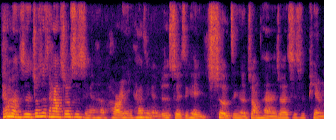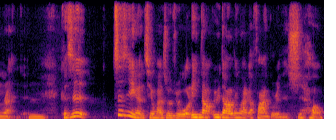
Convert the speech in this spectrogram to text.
他们是就是他就是整个很 horny，他整个就是随时可以射精的状态的时候，其实偏软的。嗯，可是这是一个很奇怪数据。我遇到遇到另外一个法国人的时候，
